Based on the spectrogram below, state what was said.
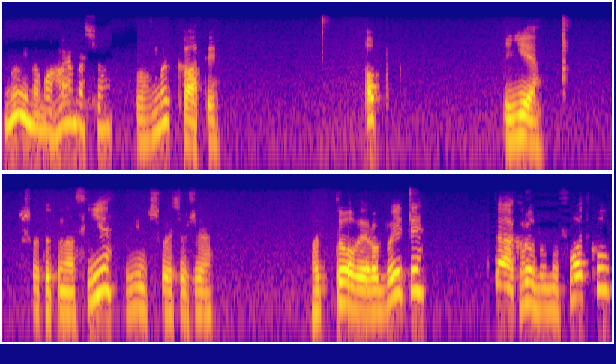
Ну і намагаємося вмикати. Оп. Є. Що тут у нас є? Він щось вже готовий робити. Так, робимо фотку.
